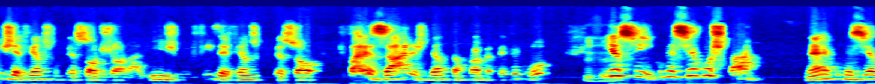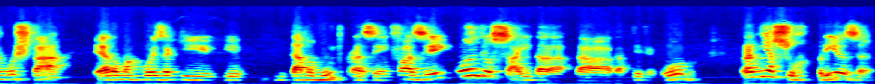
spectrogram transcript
Fiz eventos para o pessoal de jornalismo, fiz eventos para o pessoal de várias áreas dentro da própria TV Globo. Uhum. E, assim, comecei a gostar. Né? Comecei a gostar, era uma coisa que, que me dava muito prazer em fazer. E quando eu saí da, da, da TV Globo, para minha surpresa,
